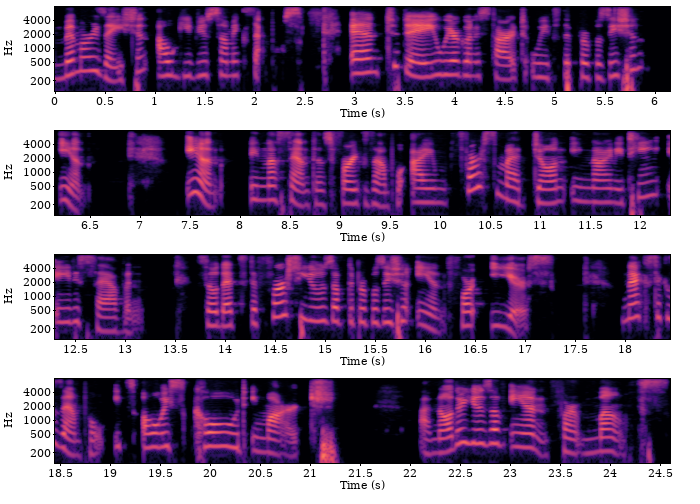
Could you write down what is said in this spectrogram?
memorization, I'll give you some examples. And today we are going to start with the preposition in in in a sentence, for example, I first met John in 1987. So that's the first use of the preposition in for years. Next example, it's always cold in March. Another use of in for months.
